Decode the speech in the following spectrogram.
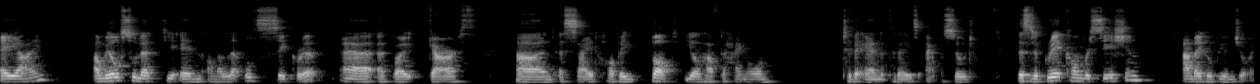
AI, and we also let you in on a little secret uh, about Gareth and a side hobby, but you'll have to hang on to the end of today's episode. This is a great conversation, and I hope you enjoy.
